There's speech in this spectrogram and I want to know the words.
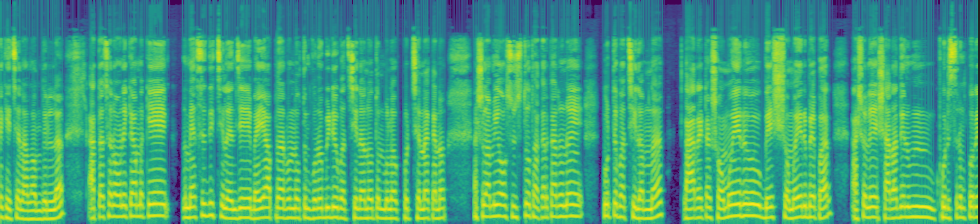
রেখেছেন, আলহামদুলিল্লাহ। আর তাছাড়া অনেকে আমাকে মেসেজ দিচ্ছিলেন যে ভাইয়া আপনার নতুন কোনো ভিডিও পাচ্ছি না, নতুন ব্লগ করছেন না কেন? আসলে আমি অসুস্থ থাকার কারণে করতে পারছিলাম না। আর এটা সময়েরও, বেশ সময়ের ব্যাপার। আসলে সারাদিন পরিশ্রম করে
